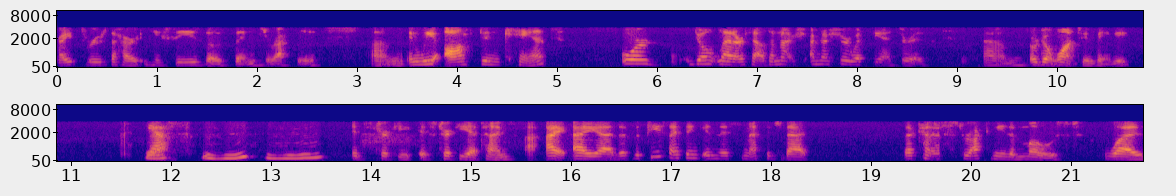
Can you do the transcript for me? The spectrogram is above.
right through to the heart and he sees those things directly, um, and we often can't or don't let ourselves. I'm not I'm not sure what the answer is, um, or don't want to maybe. Yes. Yeah. Mhm. Mhm. It's tricky. It's tricky at times. I I uh, the, the piece I think in this message that that kind of struck me the most was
